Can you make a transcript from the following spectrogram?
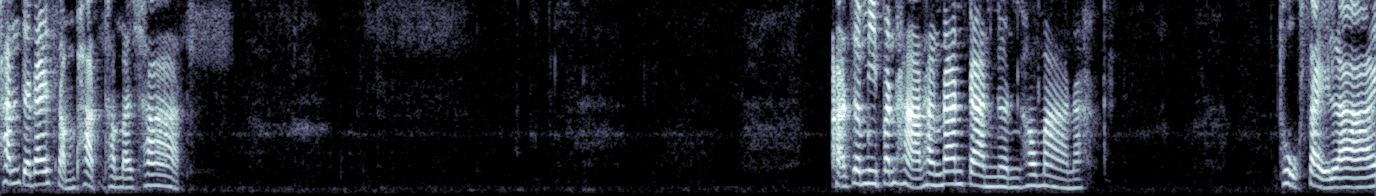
ท่านจะได้สัมผัสธรรมชาติ อาจจะมีปัญหาทางด้านการเงินเข้ามานะ ถูกใส่ร้าย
